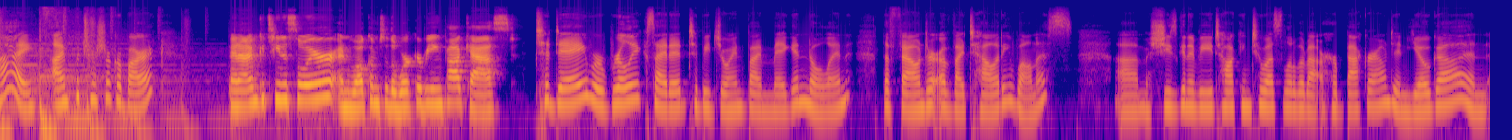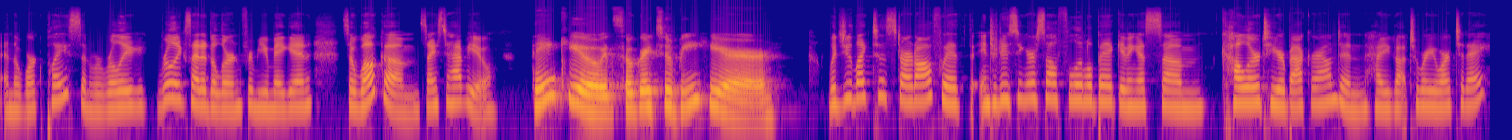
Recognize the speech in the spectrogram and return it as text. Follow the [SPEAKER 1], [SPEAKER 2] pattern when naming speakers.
[SPEAKER 1] Hi, I'm Patricia Grabarek.
[SPEAKER 2] And I'm Katina Sawyer, and welcome to the Workr Beeing Podcast.
[SPEAKER 1] Today, we're really excited to be joined by Megan Nolan, the founder of Vitality Wellness. Um, she's going to be talking to us a little bit about her background in yoga and, and the workplace. And we're really, really excited to learn from you, Megan. So, welcome. It's nice to have you.
[SPEAKER 3] Thank you. It's so great to be here.
[SPEAKER 1] Would you like to start off with introducing yourself a little bit, giving us some color to your background and how you got to where you are today?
